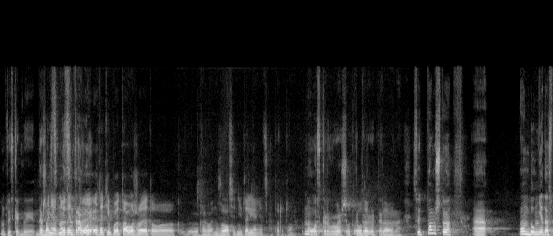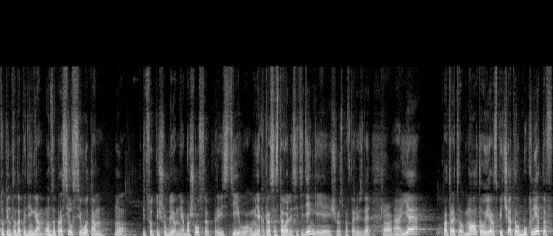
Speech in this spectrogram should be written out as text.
Ну, то есть, как бы, даже Ну, не, понятно, не но это, центровой. это типа того же этого, как его назывался, не итальянец, который там. Ну, Оскар ваш, вот- вот который этот, там, да. Суть в том, что а, он был мне доступен тогда по деньгам. Он запросил всего там, ну, 500 тысяч рублей он не обошелся, привезти его. У меня как раз оставались эти деньги, я еще раз повторюсь, да? Так. А, я потратил. Мало того, я распечатал буклетов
